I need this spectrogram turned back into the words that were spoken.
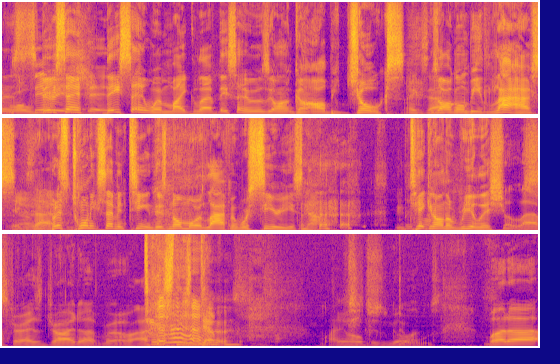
being bro. They serious said shit. they said when Mike left, they said it was gonna, gonna all be jokes. Exactly. It's Exactly. all gonna be laughs. Exactly. But it's 2017. There's no more laughing. We're serious now. We're taking on the real issues. the laughter has dried up, bro. I It's these devils. My hope is gone. But uh,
